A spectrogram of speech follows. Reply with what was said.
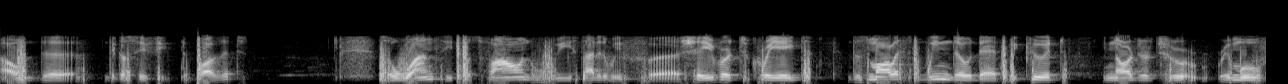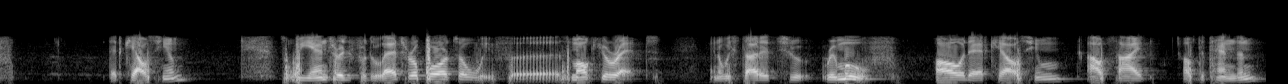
out the, the calcific deposit. So once it was found, we started with uh, shaver to create the smallest window that we could in order to remove that calcium. So we entered through the lateral portal with a small curette. And we started to remove all that calcium outside of the tendon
